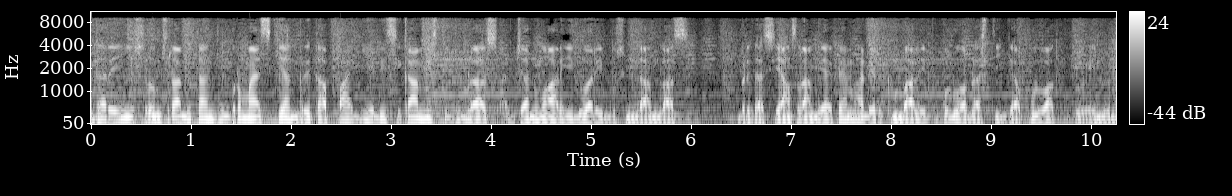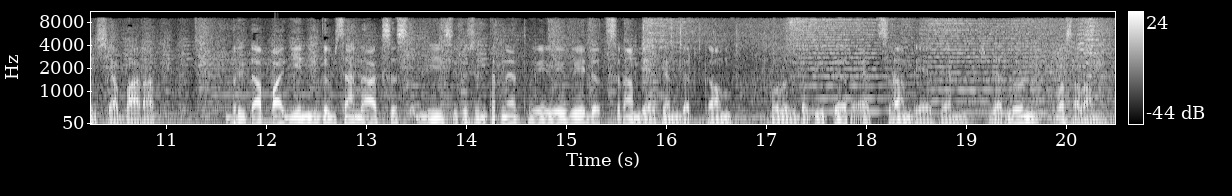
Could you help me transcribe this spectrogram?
Dari Newsroom Serambi Tanjung Permai, sekian berita pagi edisi Kamis 17 Januari 2019. Berita siang Serambi FM hadir kembali pukul 12.30 waktu Indonesia Barat. Berita pagi ini juga bisa Anda akses di situs internet www.serambifm.com. Follow juga Twitter at Serambi FM. Sudah lun, wassalam.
